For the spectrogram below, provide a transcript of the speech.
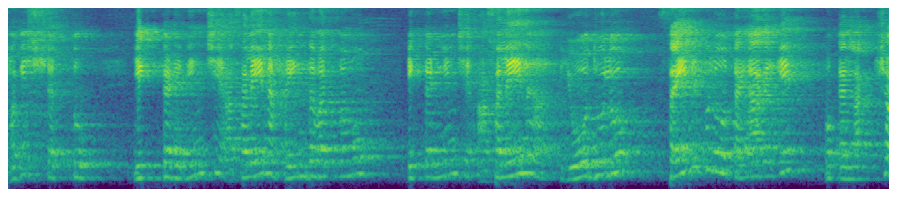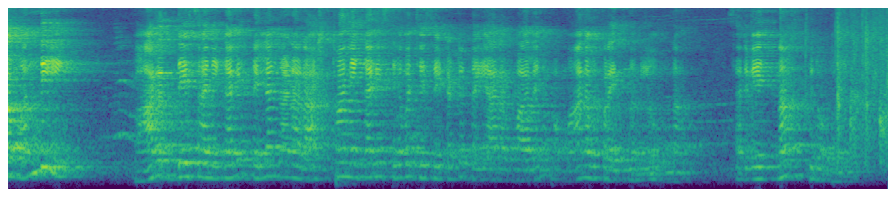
భవిష్యత్తు. ఇక్కడి నుంచి అసలైన హైందవత్వము ఇక్కడి నుంచి అసలైన యోధులు సైనికులు తయారయ్యే ఒక లక్ష మంది భారతదేశానికి కానీ తెలంగాణ రాష్ట్రానికి కానీ సేవ చేసేటట్టు తయారవ్వాలని ఒక మానవ ప్రయత్నంలో ఉన్నారు సర్వేత్న స్థిరోభవం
